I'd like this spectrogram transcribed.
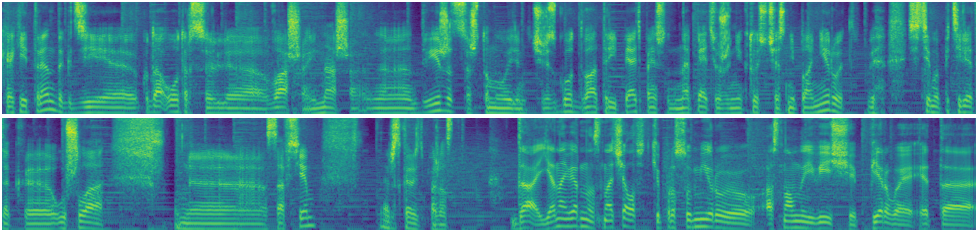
Какие тренды, где, куда отрасль э, ваша и наша э, движется, что мы увидим через год, два, три, пять. Понятно, что на пять уже никто сейчас не планирует. Система пятилеток э, ушла э, совсем. Расскажите, пожалуйста. Да, я, наверное, сначала все-таки просуммирую основные вещи. Первое – это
